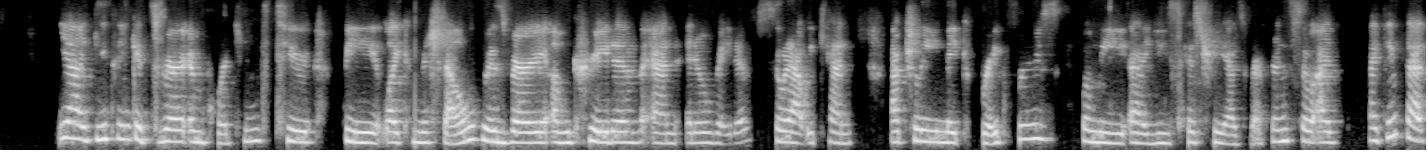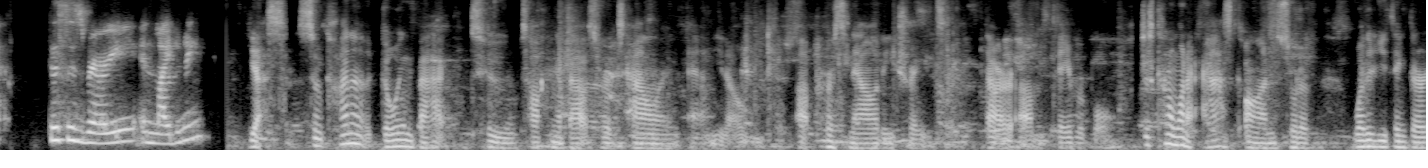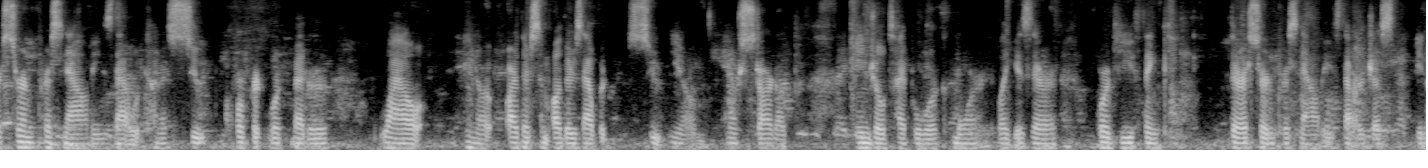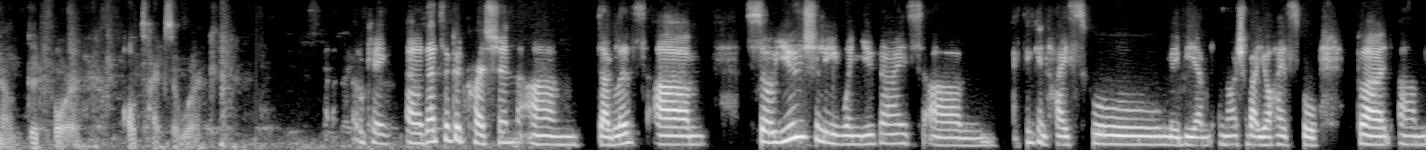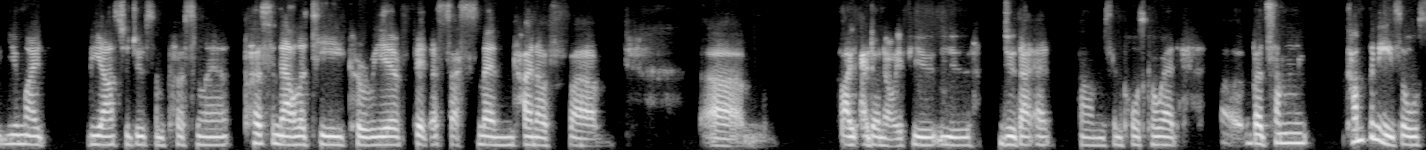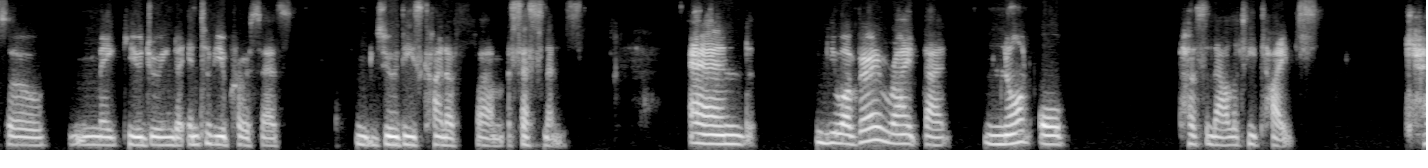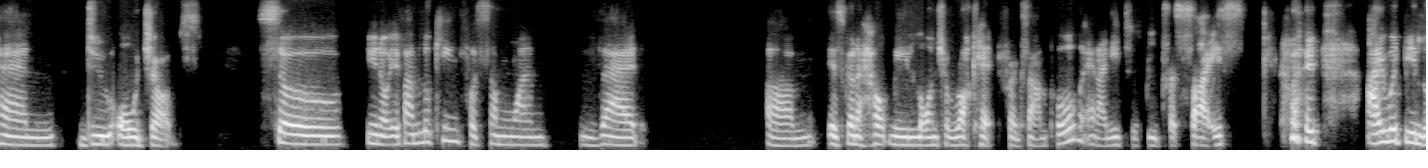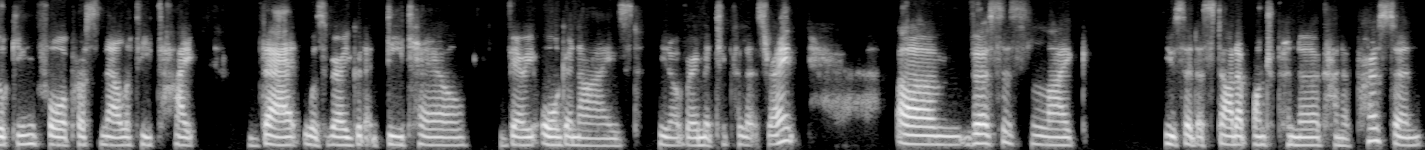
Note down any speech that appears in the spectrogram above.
Yeah, I do think it's very important to be like Michele, who is very um, creative and innovative, so that we can actually make breakthroughs when we uh, use history as reference. So I, I think that this is very enlightening. Yes. So kind of going back to talking about sort of talent and you know uh, personality traits that are um, favorable. Just kind of want to ask on sort of whether you think there are certain personalities that would kind of suit corporate work better while you know are there some others that would suit you know more startup angel type of work more? Like is there or do you think there are certain personalities that are just you know good for all types of work? Okay uh, that's a good question um, douglas. Um, so usually when you guys um, i think in high school maybe i'm, I'm not sure about your high school but um, you might be asked to do some personal personality career fit assessment kind of um, um, I, I don't know if you you do that at um, St. Paul's Co-ed, uh, but some companies also make you during the interview process do these kind of um, assessments. And you are very right that not all personality types can do all jobs. So, you know, if I'm looking for someone that um, is going to help me launch a rocket, for example, and I need to be precise, right? I would be looking for a personality type that was very good at detail, very organized, you know, very meticulous, right? Um, versus like you said, a startup entrepreneur kind of person,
